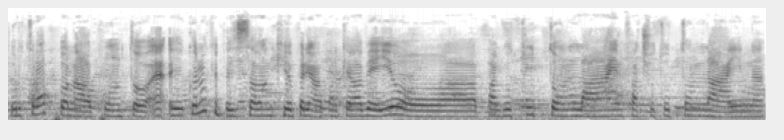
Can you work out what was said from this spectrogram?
purtroppo no, appunto, è, è quello che pensavo anch'io prima, perché vabbè io eh, pago tutto online, faccio tutto online,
